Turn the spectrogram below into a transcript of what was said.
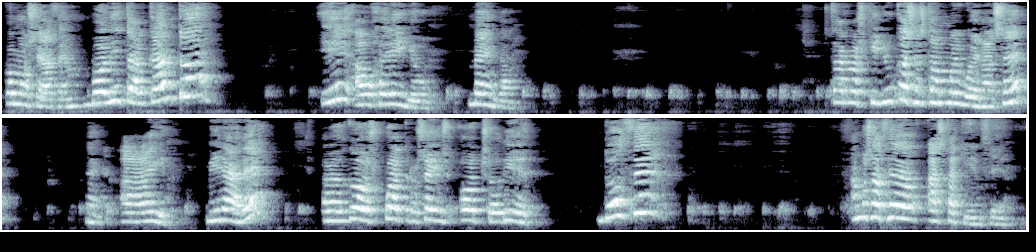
cómo se hacen. Bolita al canto y agujerillo. Venga. Estas rosquillucas están muy buenas, ¿eh? Venga, ahí. Mirad, ¿eh? A ver, 2, 4, 6, 8, 10, 12. Vamos a hacer hasta 15.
